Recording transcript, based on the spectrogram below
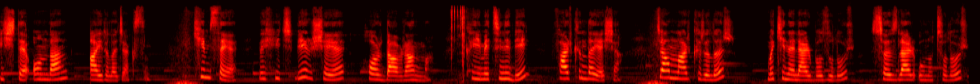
işte ondan ayrılacaksın. Kimseye ve hiçbir şeye hor davranma. Kıymetini bil, farkında yaşa. Camlar kırılır, makineler bozulur, sözler unutulur,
